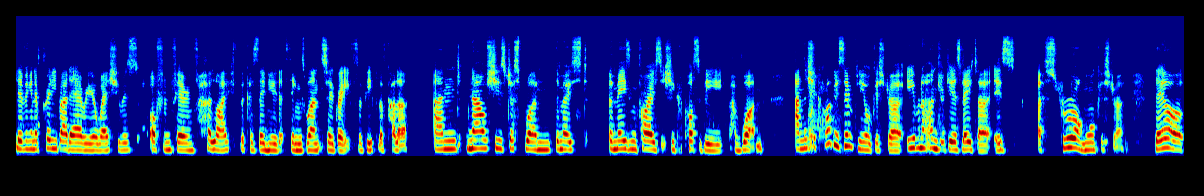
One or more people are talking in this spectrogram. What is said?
living in a pretty bad area where she was often fearing for her life because they knew that things weren't so great for people of colour and now she's just won the most amazing prize that she could possibly have won. And the Chicago Symphony Orchestra, even 100 years later, is a strong orchestra. They are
